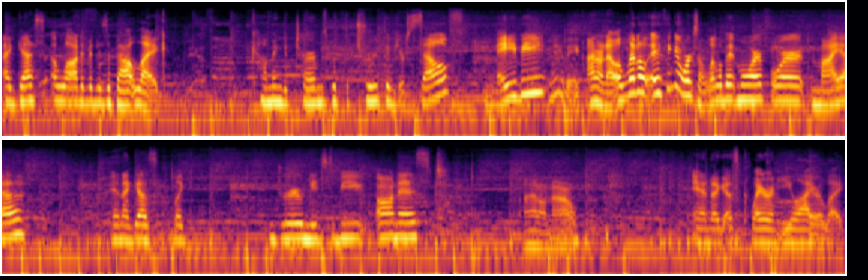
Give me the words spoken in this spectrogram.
I guess a lot of it is about like coming to terms with the truth of yourself. Maybe. Maybe. I don't know. A little. I think it works a little bit more for Maya. And I guess like Drew needs to be honest. I don't know. And I guess Claire and Eli are like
